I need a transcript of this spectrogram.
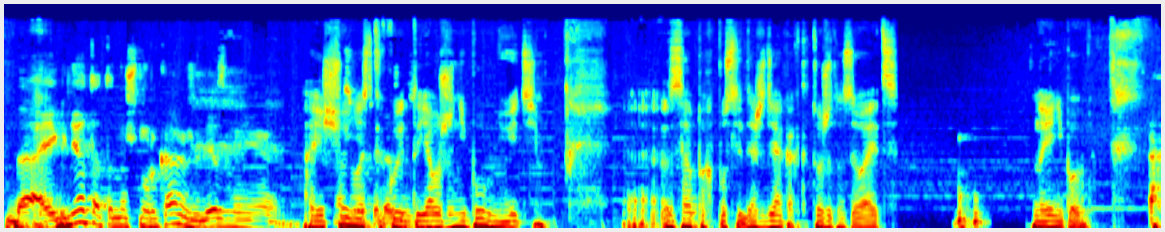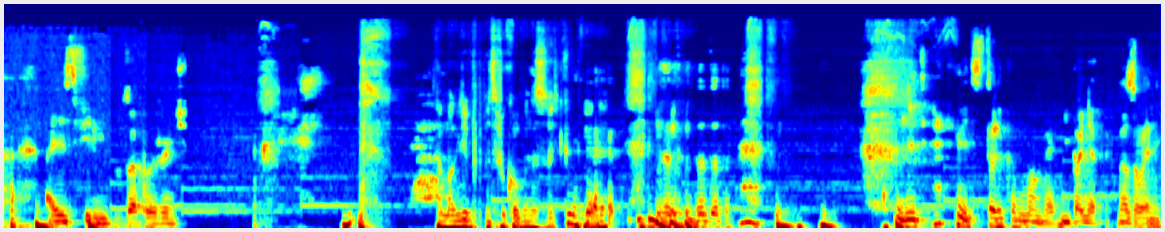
Да, а иглет это на шнурках железные. А еще есть какой-то, я уже не помню, эти э, запах после дождя как-то тоже называется. Но я не помню. А есть фильм «Запах женщин». А могли бы по-другому назвать Да-да-да. Ведь, ведь столько много непонятных названий.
